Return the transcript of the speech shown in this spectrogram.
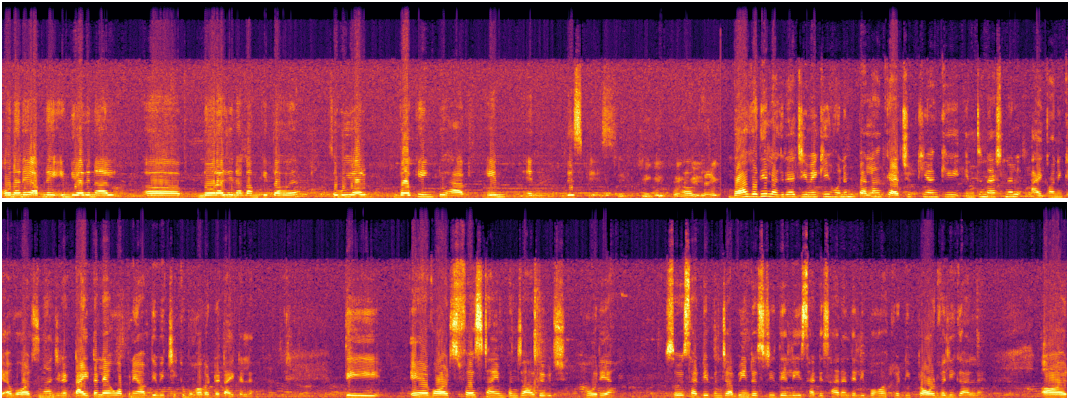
ਉਹਨਾਂ ਨੇ ਆਪਣੇ ਇੰਡੀਆ ਦੇ ਨਾਲ ਨੋਰਾ ਜੀ ਨਾਲ ਕੰਮ ਕੀਤਾ ਹੋਇਆ। So we are working to have him in this place ਠੀਕ ਹੈ ਥੈਂਕ ਯੂ ਬਹੁਤ ਵਧੀਆ ਲੱਗ ਰਿਹਾ ਜਿਵੇਂ ਕਿ ਹੁਣ ਮੈਂ ਪਹਿਲਾਂ ਕਹਿ ਚੁੱਕੀ ਹਾਂ ਕਿ ਇੰਟਰਨੈਸ਼ਨਲ ਆਈਕੋਨਿਕ ਅਵਾਰਡਸ ਨਾ ਜਿਹੜਾ ਟਾਈਟਲ ਹੈ ਉਹ ਆਪਣੇ ਆਪ ਦੇ ਵਿੱਚ ਇੱਕ ਬਹੁਤ ਵੱਡਾ ਟਾਈਟਲ ਹੈ। ਤੇ ਇਹ ਅਵਾਰਡਸ ਫਸਟ ਟਾਈਮ ਪੰਜਾਬ ਦੇ ਵਿੱਚ ਹੋ ਰਿਹਾ। ਸੋ ਸਾਡੀ ਪੰਜਾਬੀ ਇੰਡਸਟਰੀ ਦੇ ਲਈ ਸਾਡੇ ਸਾਰਿਆਂ ਦੇ ਲਈ ਬਹੁਤ ਵੱਡੀ ਪ੍ਰਾਊਡ ਵਾਲੀ ਗੱਲ ਹੈ। ਔਰ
